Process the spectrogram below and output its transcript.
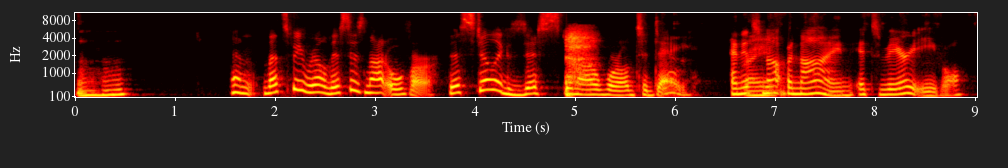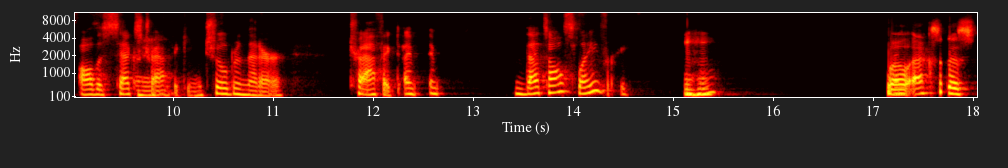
hmm and let's be real, this is not over. This still exists in our world today. And it's Right. not benign. It's very evil. All the sex Right. trafficking, children that are trafficked. I, I- that's all slavery. Mhm. Well, Exodus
